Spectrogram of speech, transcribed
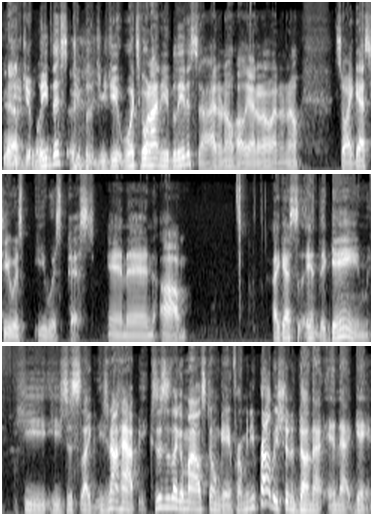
Yeah. Do, do you believe this? Do you, do you, do you, what's going on? Do you believe this? I don't know, Holly. I don't know. I don't know. So I guess he was he was pissed. And then um I guess in the game he he's just like he's not happy because this is like a milestone game for him, and you probably shouldn't have done that in that game.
